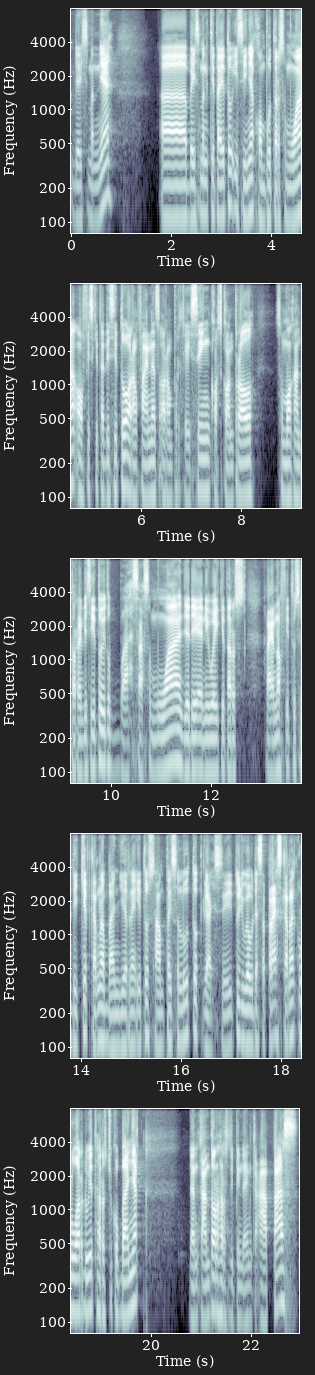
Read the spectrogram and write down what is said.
basementnya. Uh, basement kita itu isinya komputer semua office kita di situ orang finance orang purchasing cost control semua kantornya di situ itu basah semua. Jadi anyway kita harus renov itu sedikit karena banjirnya itu sampai selutut guys. Itu juga udah stres karena keluar duit harus cukup banyak dan kantor harus dipindahin ke atas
